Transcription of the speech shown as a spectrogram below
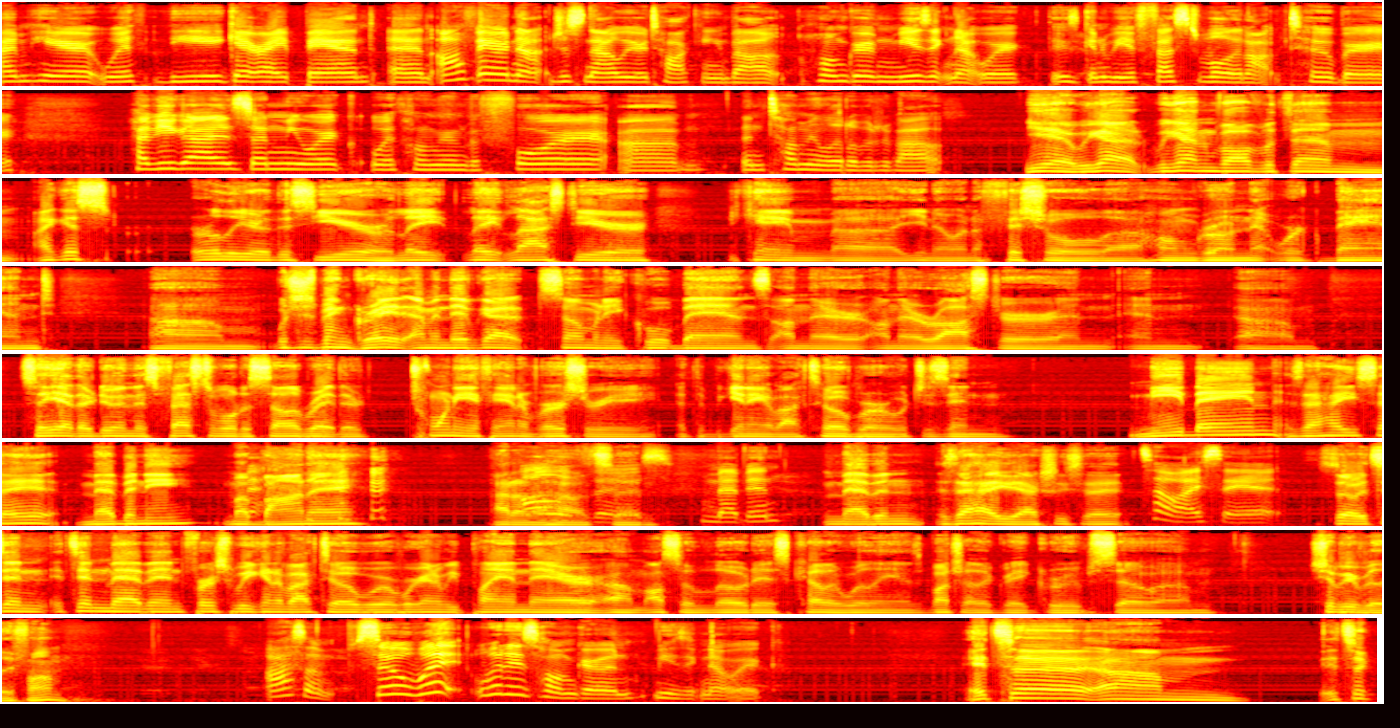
I'm here with the Get Right Band, and off air now, just now we were talking about Homegrown Music Network. There's going to be a festival in October. Have you guys done any work with Homegrown before? Um, and tell me a little bit about. Yeah, we got we got involved with them. I guess earlier this year or late late last year became uh, you know an official uh, homegrown network band, um, which has been great. I mean, they've got so many cool bands on their on their roster, and and um, so yeah, they're doing this festival to celebrate their 20th anniversary at the beginning of October, which is in Mebane. Is that how you say it? Mebane, Mabane. I don't know All how it's said. Mebin. Mebane. Is that how you actually say it? That's how I say it. So it's in it's in Mebane, first weekend of October. We're gonna be playing there. Um, also Lotus, Keller Williams, a bunch of other great groups. So um, should be really fun. Awesome. So what what is Homegrown Music Network? It's a um, it's a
